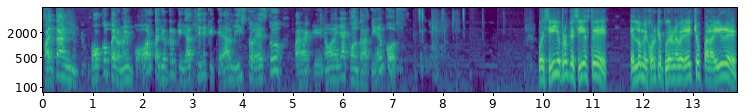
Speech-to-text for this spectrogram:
faltan poco, pero no importa, yo creo que ya tiene que quedar listo esto para que no haya contratiempos. Pues sí, yo creo que sí, este, es lo mejor que pudieron haber hecho para ir, eh,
